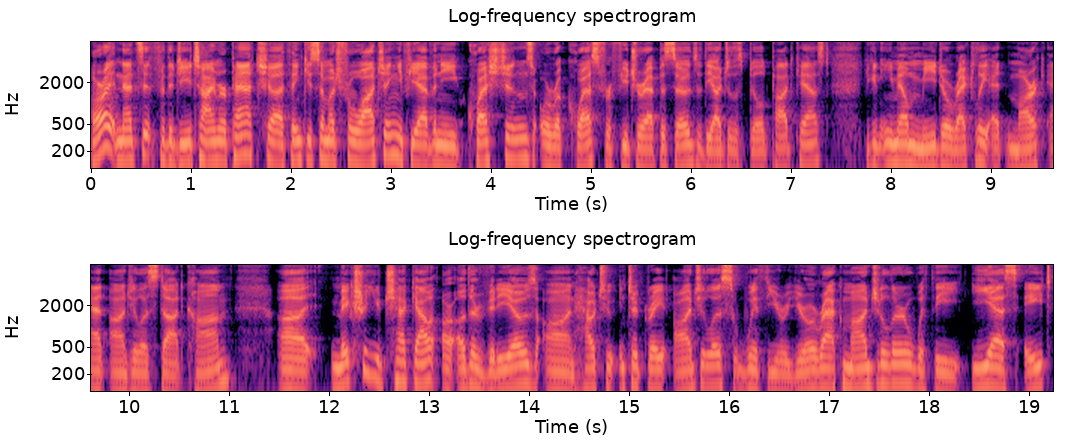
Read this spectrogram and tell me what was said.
All right, and that's it for the G Timer patch. Uh, thank you so much for watching. If you have any questions or requests for future episodes of the Audulus Build podcast, you can email me directly at mark at audulus.com. Uh, make sure you check out our other videos on how to integrate Audulus with your Eurorack modular with the ES8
